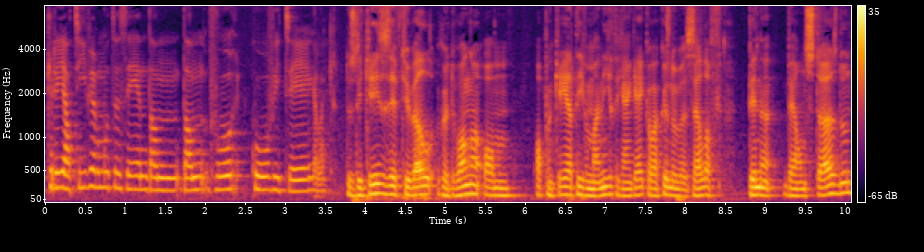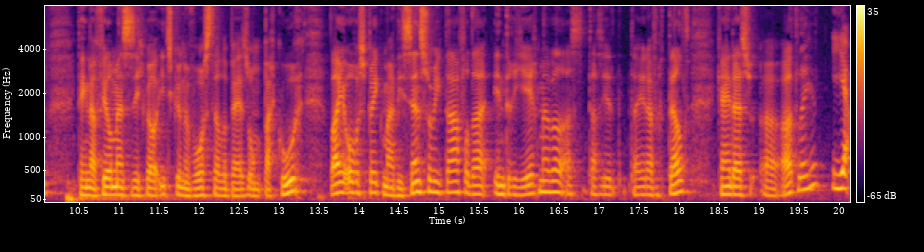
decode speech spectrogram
creatiever moeten zijn dan, dan voor COVID eigenlijk. Dus de crisis heeft u wel gedwongen om op een creatieve manier te gaan kijken wat kunnen we zelf binnen bij ons thuis doen. Ik denk dat veel mensen zich wel iets kunnen voorstellen bij zo'n parcours waar je over spreekt, maar die sensory tafel, dat intrigeert me wel als dat je dat, je dat vertelt. Kan je dat eens uh, uitleggen? Ja,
